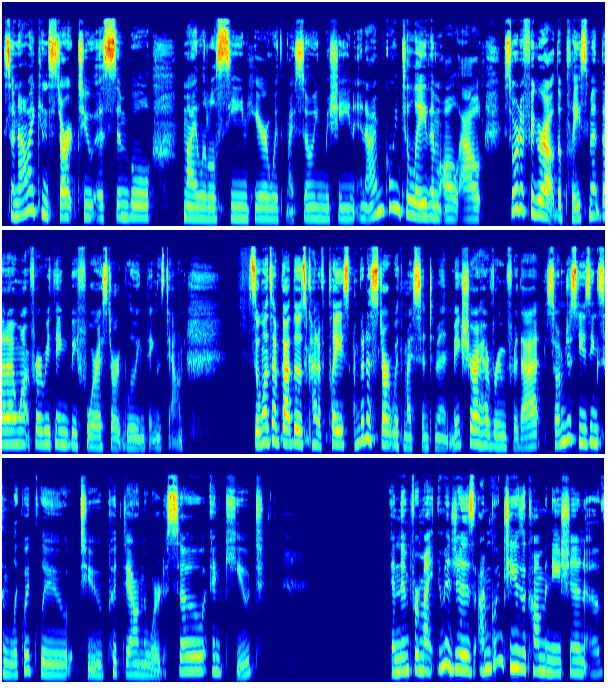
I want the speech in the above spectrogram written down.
So now I can start to assemble my little scene here with my sewing machine and I'm going to lay them all out, sort of figure out the placement that I want for everything before I start gluing things down. So once I've got those kind of placed, I'm going to start with my sentiment. Make sure I have room for that. So I'm just using some liquid glue to put down the word so and cute. And then for my images, I'm going to use a combination of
